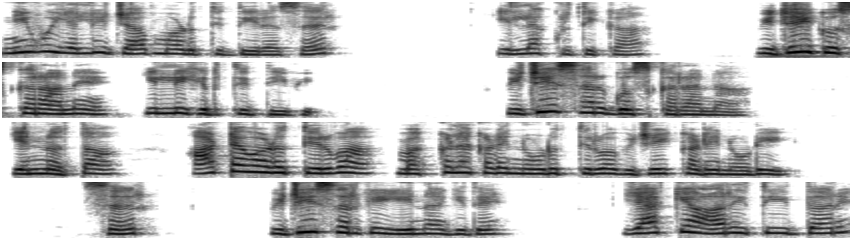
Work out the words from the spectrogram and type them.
ನೀವು ಎಲ್ಲಿ ಜಾಬ್ ಮಾಡುತ್ತಿದ್ದೀರಾ ಸರ್? ಇಲ್ಲ ಕೃತಿಕಾ. ವಿಜಯ್ಗೋಸ್ಕರನೇ ಇಲ್ಲಿ ಇರ್ತಿದ್ದೀವಿ. ವಿಜಯ್ ಸರ್ಗೋಸ್ಕರನಾ? ಎನ್ನುತ್ತಾ ಆಟವಾಡುತ್ತಿರುವ ಮಕ್ಕಳ ಕಡೆ ನೋಡುತ್ತಿರುವ ವಿಜಯ್ ಕಡೆ ನೋಡಿ, ಸರ್, ವಿಜಯ್ ಸರ್ಗೆ ಏನಾಗಿದೆ? ಯಾಕೆ ಆ ರೀತಿ ಇದ್ದಾರೆ?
